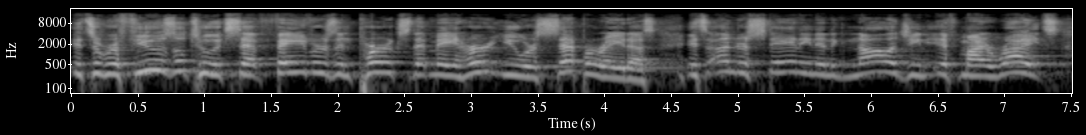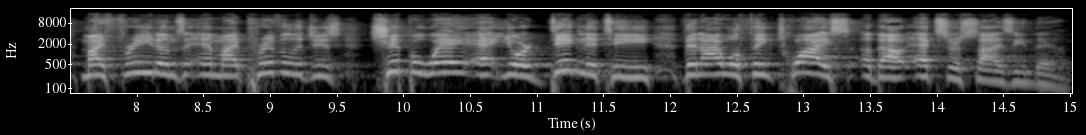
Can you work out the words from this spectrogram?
It's a refusal to accept favors and perks that may hurt you or separate us. It's understanding and acknowledging if my rights, my freedoms, and my privileges chip away at your dignity, then I will think twice about exercising them.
